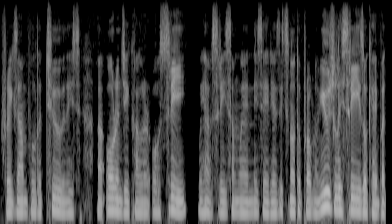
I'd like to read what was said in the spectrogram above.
for example the two this uh, orangey color or three we have three somewhere in these areas it's not a problem. Usually three is okay but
